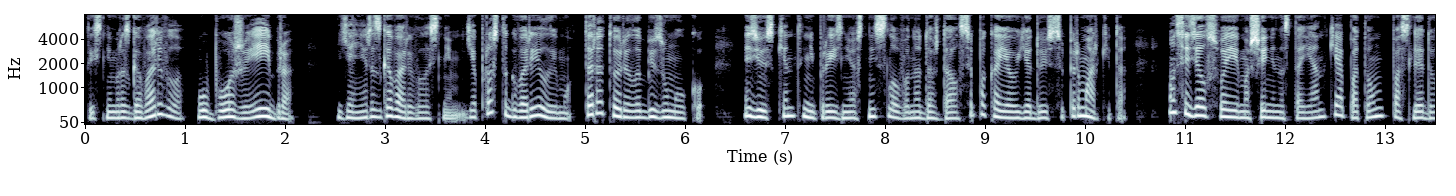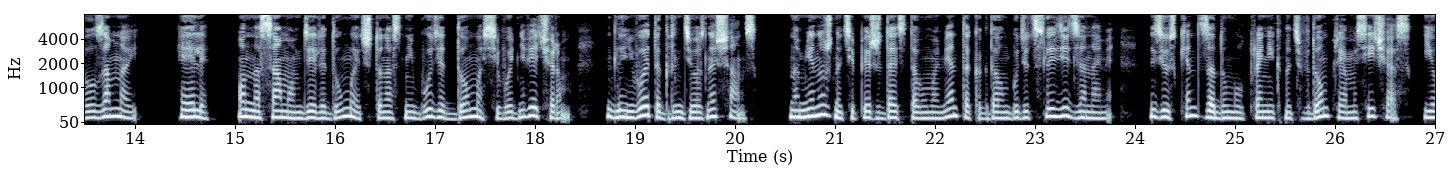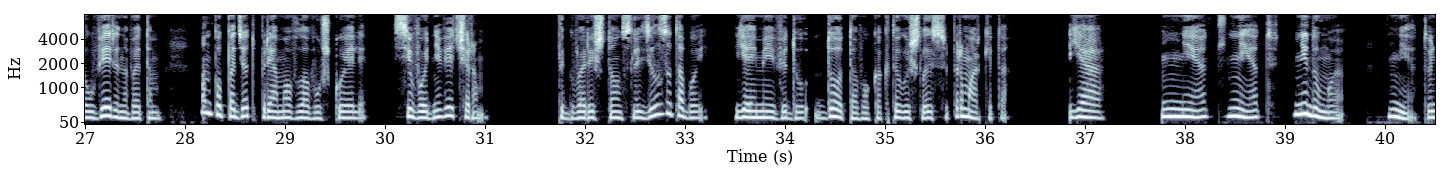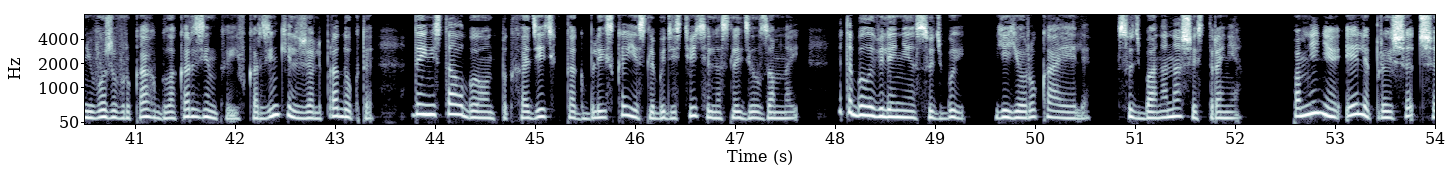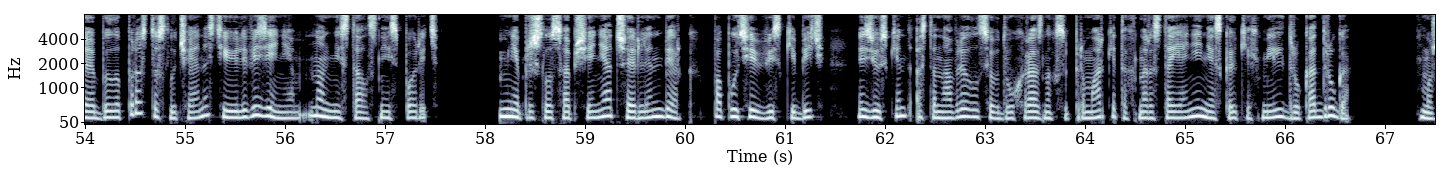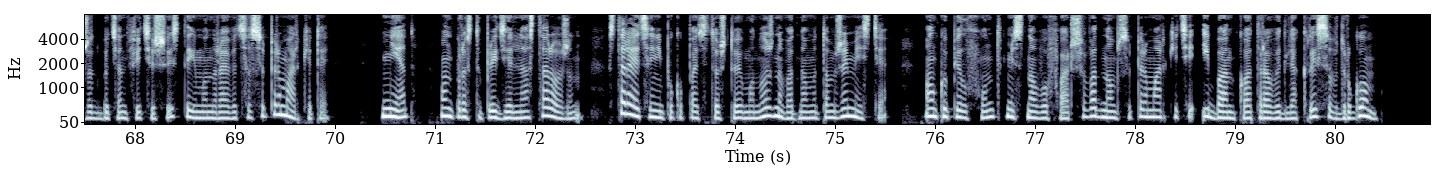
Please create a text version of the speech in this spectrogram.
Ты с ним разговаривала? О, боже, Эйбра! Я не разговаривала с ним, я просто говорила ему, тараторила без умолку. Зюскент не произнес ни слова, но дождался, пока я уеду из супермаркета — он сидел в своей машине на стоянке, а потом последовал за мной. Элли, он на самом деле думает, что нас не будет дома сегодня вечером. Для него это грандиозный шанс. Но мне нужно теперь ждать того момента, когда он будет следить за нами. Зюскинд задумал проникнуть в дом прямо сейчас. Я уверена в этом. Он попадет прямо в ловушку Элли. Сегодня вечером. Ты говоришь, что он следил за тобой? Я имею в виду до того, как ты вышла из супермаркета. Я... Нет, нет, не думаю. Нет, у него же в руках была корзинка, и в корзинке лежали продукты. Да и не стал бы он подходить так близко, если бы действительно следил за мной. Это было веление судьбы. Ее рука Элли. Судьба на нашей стороне. По мнению Элли, происшедшее было просто случайностью или везением, но он не стал с ней спорить. Мне пришло сообщение от Шерлин Берг. По пути в Виски-Бич Зюскинд останавливался в двух разных супермаркетах на расстоянии нескольких миль друг от друга. Может быть, он фетишист, и ему нравятся супермаркеты? Нет, он просто предельно осторожен. Старается не покупать то, что ему нужно в одном и том же месте. Он купил фунт мясного фарша в одном супермаркете и банку отравы для крыс в другом.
